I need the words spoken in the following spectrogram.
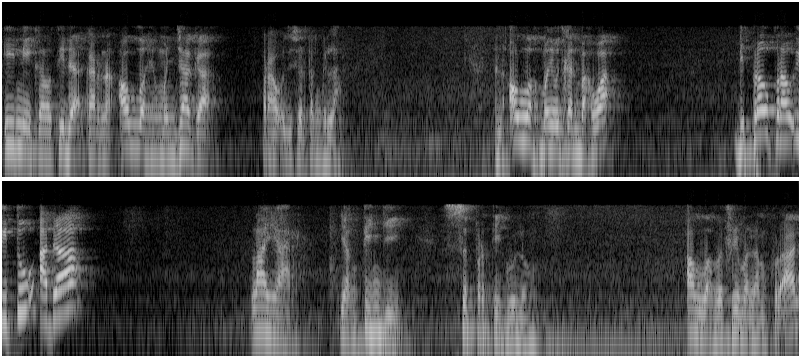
ini kalau tidak karena Allah yang menjaga perahu itu sudah tenggelam. Dan Allah menyebutkan bahwa di perahu-perahu itu ada layar yang tinggi seperti gunung. Allah berfirman dalam Quran,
